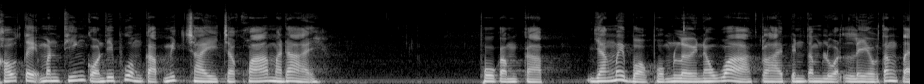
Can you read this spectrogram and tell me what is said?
เขาเตะมันทิ้งก่อนที่พ่วมกับมิตรชัยจะคว้ามาได้ ผู้กำกับ ยังไม่บอกผมเลยนะว่ากลายเป็นตำรวจเลวตั้งแต่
